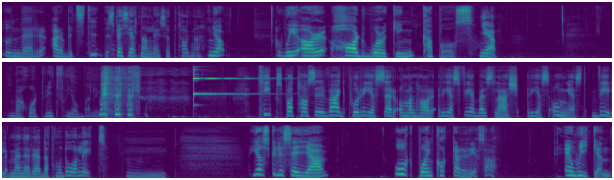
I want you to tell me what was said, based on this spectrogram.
under arbetstid. Speciellt när alla är så upptagna. Ja. We are hardworking couples. Ja. Bara hårt vit får jobba. Liksom. Tips på att ta sig iväg på resor om man har resfeber slash resångest. Vill men är rädd att må dåligt. Mm. Jag skulle säga åk på en kortare resa. En weekend.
